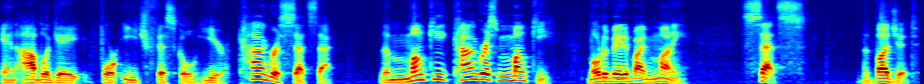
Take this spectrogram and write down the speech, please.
and obligate for each fiscal year. Congress sets that. The monkey, Congress monkey, motivated by money, sets the budget,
